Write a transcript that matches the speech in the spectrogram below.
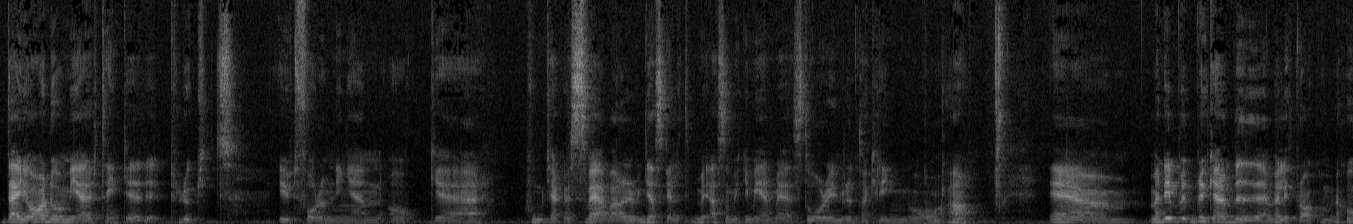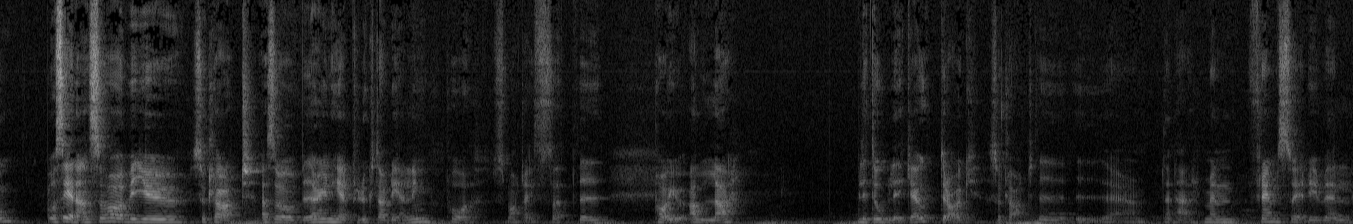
Där jag då mer tänker produktutformningen och eh, hon kanske svävar ganska lite, alltså mycket mer med storyn runt omkring. Och, Okej. ja. Ehm, Men det brukar bli en väldigt bra kombination. Och sedan så har vi ju såklart, alltså vi har ju en hel produktavdelning på Smartice så att vi har ju alla lite olika uppdrag såklart i, i eh, den här. Men främst så är det ju väl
